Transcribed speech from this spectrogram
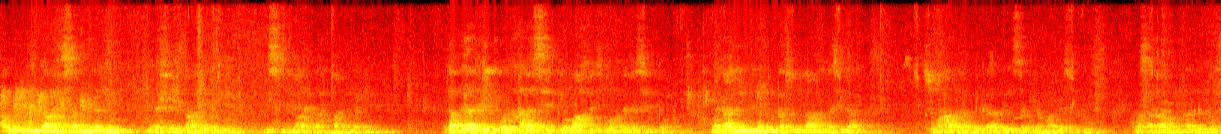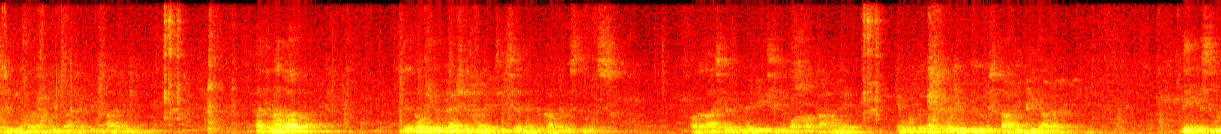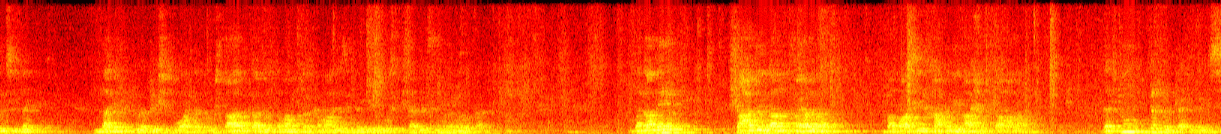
أعوذ بالله السميع العليم من الشيطان الرجيم. بسم الله الرحمن الرحيم. رب أدخلني مدخل صدق وأخرجني مخرج صدق. واجعلني من لدنك سلطانا نصيرا. سبحان ربك رب العزة عما يصفون. وسلام على المرسلين والحمد لله رب العالمين. Being a student is like life into a precious water. تو استاد کا جو تمام تر کمال زندگی ہے وہ اس کی شاگرد سے منور ہوتا ہے بنام شاہد خیال باپا سے خاطر عاشق کا حالہ There are two different categories.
